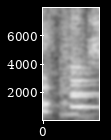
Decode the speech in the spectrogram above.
What?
